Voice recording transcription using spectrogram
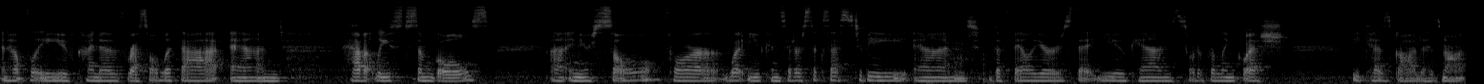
and hopefully you've kind of wrestled with that and have at least some goals uh, in your soul for what you consider success to be and the failures that you can sort of relinquish because God has not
